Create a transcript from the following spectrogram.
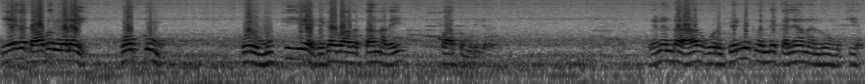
ஏக தாபங்களை போக்கும் ஒரு முக்கிய நிகழ்வாகத்தான் அதை பார்க்க முடிகிறது. ஏனென்றால் ஒரு பெண்ணுக்கு வந்து கல்யாணம் என்பது முக்கியம்.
